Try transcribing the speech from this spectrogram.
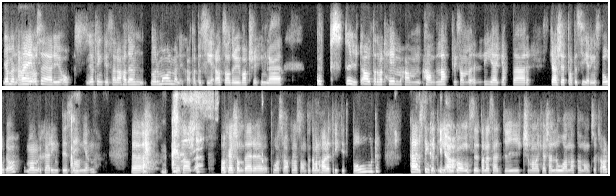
Ja men Ja. nej och så är det ju också, jag tänker så här, hade en normal människa tapetserat så hade det ju varit så himla uppstyrt. Allt hade varit hemhandlat, liksom legat där. Kanske ett tapetseringsbord då. Man skär inte i sängen. Eh, utan, och kanske under eh, påslakan och sånt. Utan man har ett riktigt bord. Helst inte ett Ja. engångs utan ett så här dyrt som man kanske har lånat av någon såklart.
